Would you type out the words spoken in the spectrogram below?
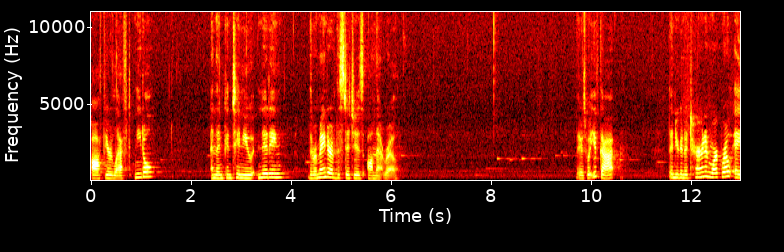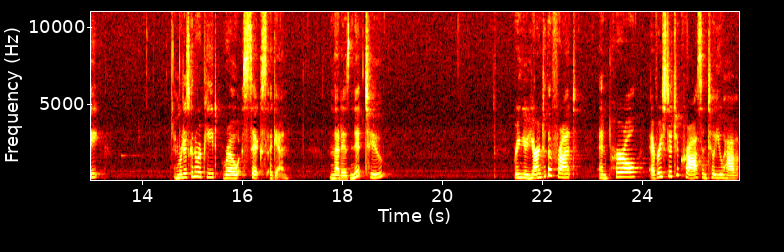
off your left needle, and then continue knitting the remainder of the stitches on that row. There's what you've got. Then you're going to turn and work row 8, and we're just going to repeat row 6 again. And that is knit 2, bring your yarn to the front, and purl every stitch across until you have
